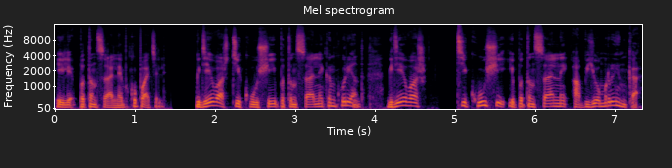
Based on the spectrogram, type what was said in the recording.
или потенциальный покупатель? Где ваш текущий и потенциальный конкурент? Где ваш текущий и потенциальный объем рынка?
